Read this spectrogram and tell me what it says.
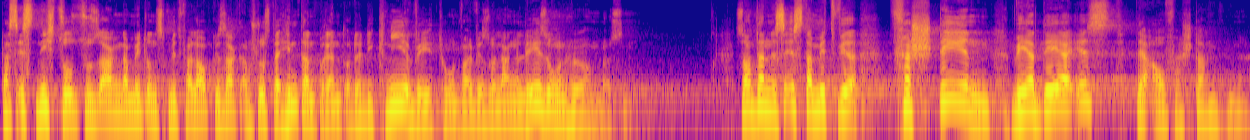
Das ist nicht sozusagen, damit uns mit Verlaub gesagt am Schluss der Hintern brennt oder die Knie wehtun, weil wir so lange Lesungen hören müssen, sondern es ist, damit wir verstehen, wer der ist, der Auferstandene.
